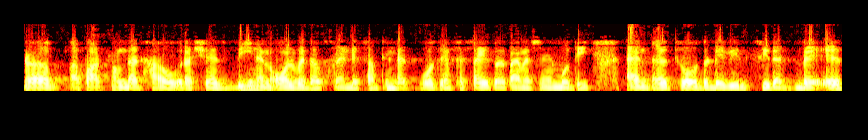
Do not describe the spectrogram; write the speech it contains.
Uh, apart from that, how Russia has been an all-weather friend is something that was emphasized by Prime Minister Modi. And uh, throughout the day, we'll see that there is,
